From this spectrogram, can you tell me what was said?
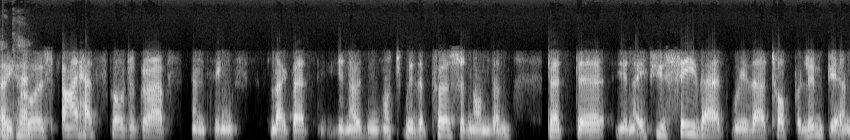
Okay. because I have photographs and things like that, you know, not with a person on them. But, uh, you know, if you see that with our top Olympian,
